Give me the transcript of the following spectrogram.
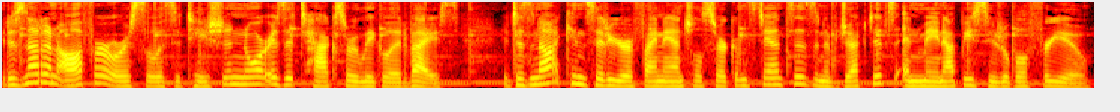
It is not an offer or a solicitation, nor is it tax or legal advice. It does not consider your financial circumstances and objectives and may not be suitable for you.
